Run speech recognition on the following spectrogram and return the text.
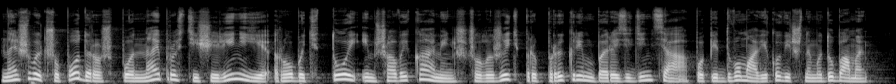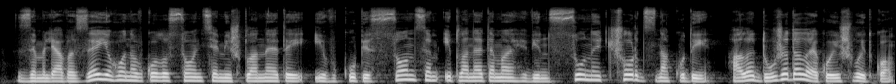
Найшвидшу подорож по найпростішій лінії робить той імшавий камінь, що лежить при прикрім березі дінця попід двома віковічними дубами. Земля везе його навколо сонця між планети, і вкупі з сонцем і планетами він суне чорт зна куди, але дуже далеко і швидко.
